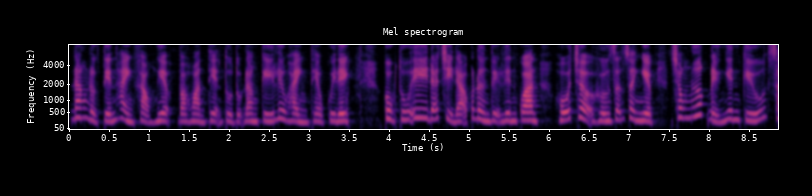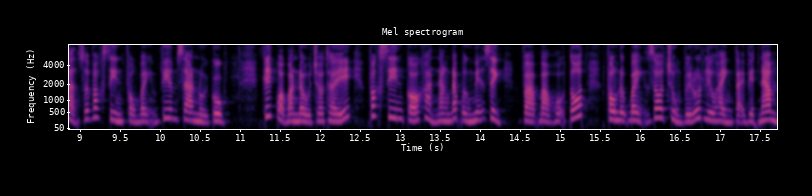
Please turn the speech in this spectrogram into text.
đang được tiến hành khảo nghiệm và hoàn thiện thủ tục đăng ký lưu hành theo quy định. Cục Thú y đã chỉ đạo các đơn vị liên quan hỗ trợ hướng dẫn doanh nghiệp trong nước để nghiên cứu sản xuất vaccine phòng bệnh viêm da nổi cục. Kết quả ban đầu cho thấy vaccine có khả năng đáp ứng miễn dịch và bảo hộ tốt, phòng được bệnh do chủng virus lưu hành tại Việt Nam.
